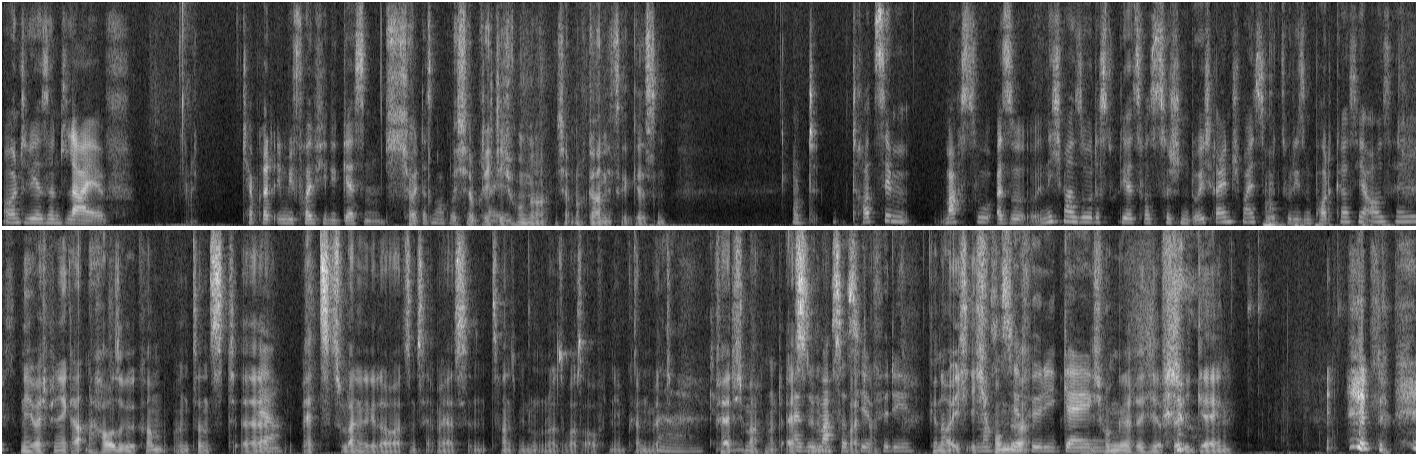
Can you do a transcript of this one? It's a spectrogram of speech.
Und wir sind live. Ich habe gerade irgendwie voll viel gegessen. Ich habe hab richtig Hunger. Ich habe noch gar nichts gegessen. Und trotzdem machst du, also nicht mal so, dass du dir jetzt was zwischendurch reinschmeißt, damit du diesen Podcast hier aushältst? Nee, weil ich bin ja gerade nach Hause gekommen und sonst äh, ja. hätte es zu lange gedauert, sonst hätten wir erst in 20 Minuten oder sowas aufnehmen können mit ah, okay. Fertigmachen und Essen. Also du machst so das hier für die. Genau, ich, ich hungere. für die Gang. Ich hungere hier für die Gang.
